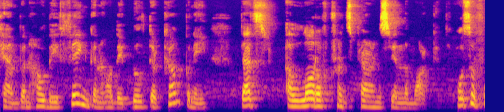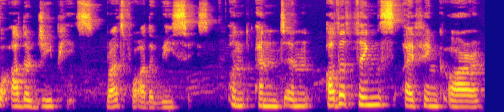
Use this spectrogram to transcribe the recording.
Camp and how they think and how they build their company. That's a lot of transparency in the market. Also for other GPs, right? For other VCs, and and and other things I think are,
